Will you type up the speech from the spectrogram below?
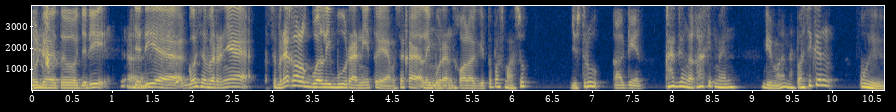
Udah tuh. Jadi jadi ya gue sebenarnya sebenarnya kalau gue liburan itu ya, maksudnya kayak liburan sekolah gitu pas masuk justru Kaget. kagak nggak kaget men. Gimana? Pasti kan, wih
